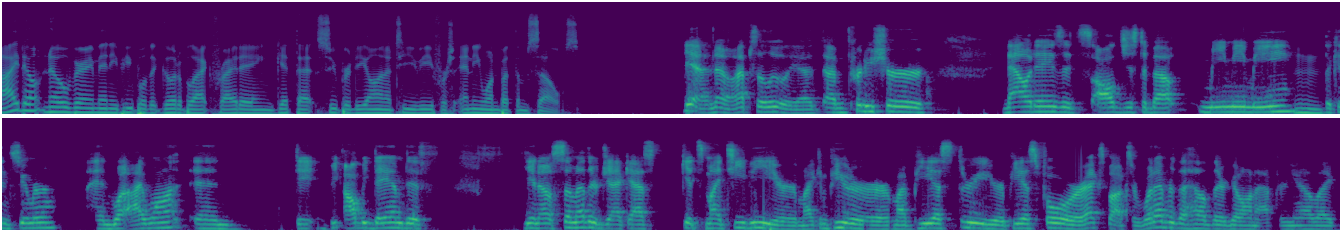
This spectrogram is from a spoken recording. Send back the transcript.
I don't know very many people that go to Black Friday and get that super deal on a TV for anyone but themselves. Yeah, no, absolutely. I, I'm pretty sure nowadays it's all just about me, me, me, Mhm. the consumer, and what I want. And I'll be damned if, you know, some other jackass gets my TV or my computer or my PS3 or PS4 or Xbox or whatever the hell they're going after. You know, like,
